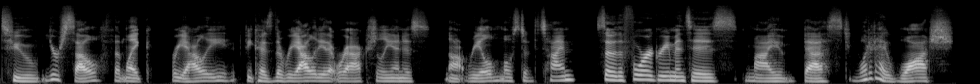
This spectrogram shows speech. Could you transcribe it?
to yourself and like reality because the reality that we're actually in is not real most of the time. So the Four Agreements is my best. What did I watch?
